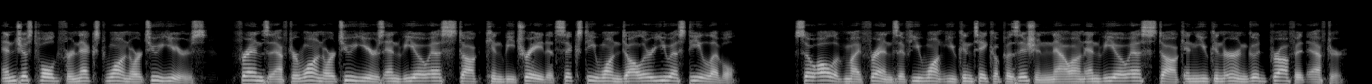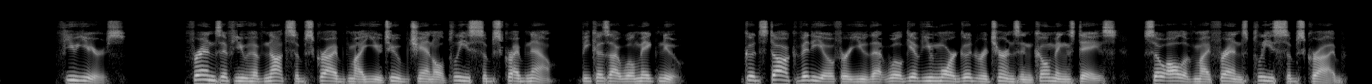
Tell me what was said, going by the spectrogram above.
And just hold for next one or two years, Friends after one or two years NVOS stock can be trade at $61 USD level. So all of my friends if you want you can take a position now on NVOS stock and you can earn good profit after few years. Friends if you have not subscribed my YouTube channel please subscribe now, because I will make new good stock video for you that will give you more good returns in comings days, so all of my friends please subscribe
